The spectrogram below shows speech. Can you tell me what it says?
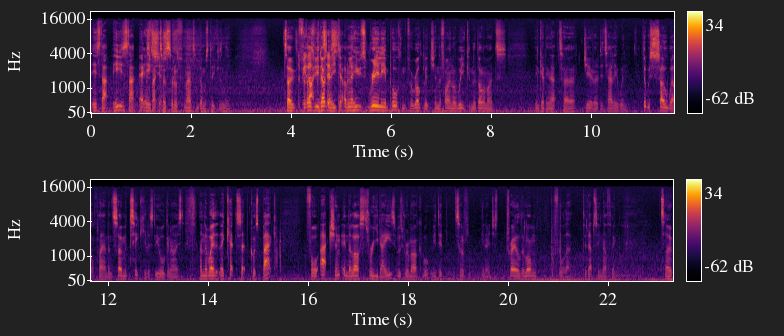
is that. He is that X He's factor sort of mountain domestique, isn't he? So, for those of you who don't know, he, consistent. d- I mean, he was really important for Roglic in the final week in the Dolomites in getting that uh, Giro d'Italia win. That was so well planned and so meticulously organised, and the way that they kept Sepp Kuss back for action in the last three days was remarkable. He did sort of, you know, just trailed along before that, did absolutely nothing. So,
